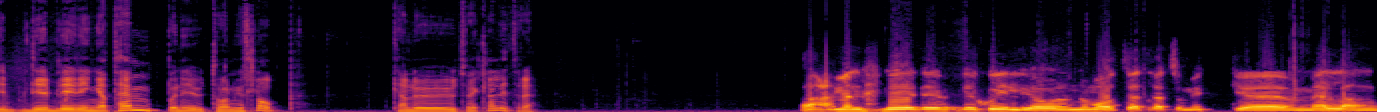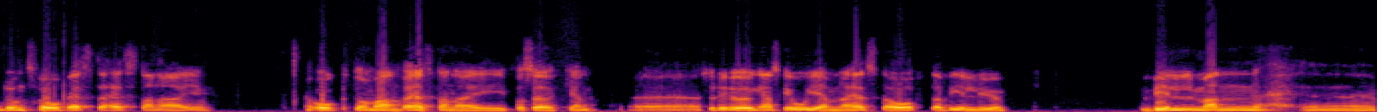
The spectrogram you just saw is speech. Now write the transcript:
det, det blir inga tempon i uttagningslopp. Kan du utveckla lite det? Ja, men det, det, det skiljer normalt sett rätt så mycket eh, mellan de två bästa hästarna i, och de andra hästarna i försöken. Eh, så det är ganska ojämna hästar och ofta vill ju vill man, eh,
